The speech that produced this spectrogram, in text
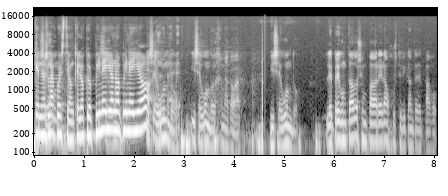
Que no es la cuestión, que lo que opine yo no opine yo. Y segundo, y segundo, déjeme acabar. Y segundo, le he preguntado si un pagar era un justificante de pago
